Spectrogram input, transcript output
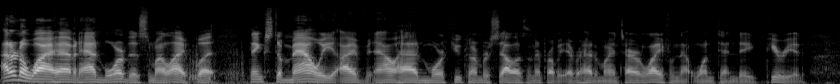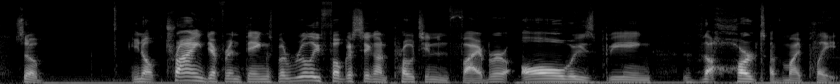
I don't know why I haven't had more of this in my life, but thanks to Maui, I've now had more cucumber salads than I probably ever had in my entire life in that one 10 day period. So you know, trying different things, but really focusing on protein and fiber always being the heart of my plate.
